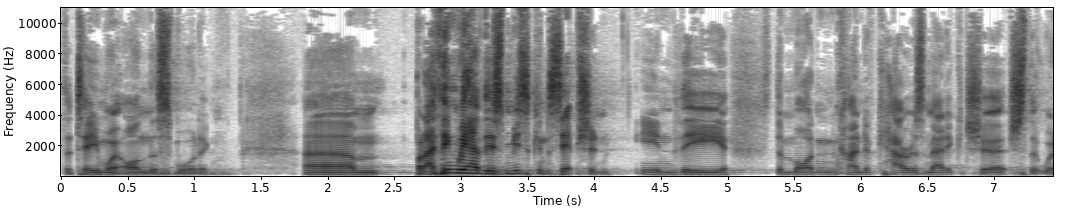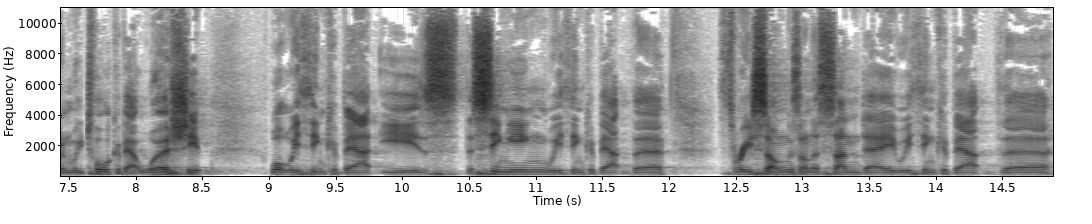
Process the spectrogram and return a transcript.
the team were on this morning. Um, but I think we have this misconception in the, the modern kind of charismatic church that when we talk about worship, what we think about is the singing, we think about the three songs on a Sunday, we think about the,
